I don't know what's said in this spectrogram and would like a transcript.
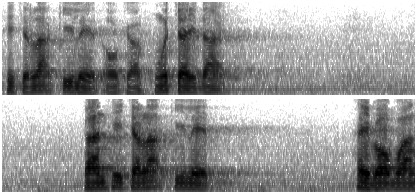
ที่จะละกิเลสออกจากหัวใจได้ การที่จะละกิเลส ให้เบาบาง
